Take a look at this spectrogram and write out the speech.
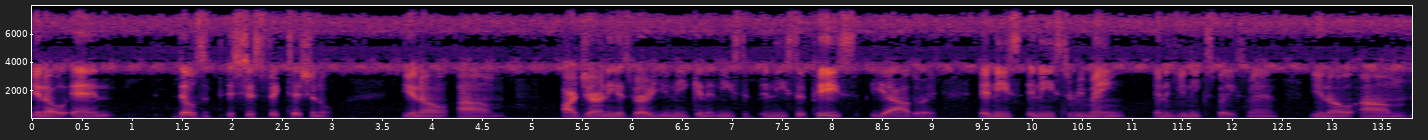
You know, and those it's just fictional. You know, um, our journey is very unique, and it needs to it needs to peace. Yeah, Aldere. It needs it needs to remain in a unique space, man. You know, um,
